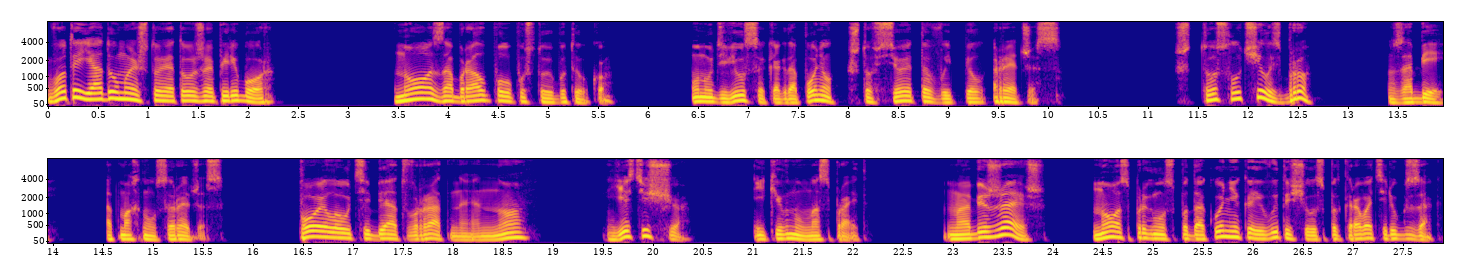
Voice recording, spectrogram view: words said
Вот и я думаю, что это уже перебор. Но забрал полупустую бутылку. Он удивился, когда понял, что все это выпил Реджес. «Что случилось, бро?» «Забей», — отмахнулся Реджес. «Пойло у тебя отвратное, но...» «Есть еще?» и кивнул на спрайт. «Ну, «Обижаешь?» Ноа спрыгнул с подоконника и вытащил из-под кровати рюкзак.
